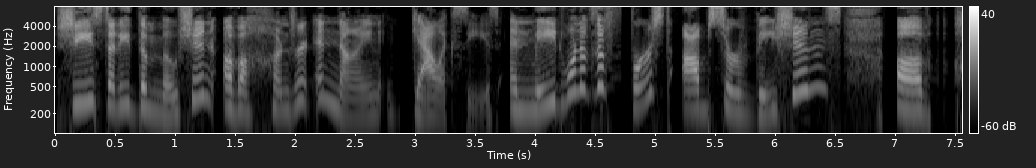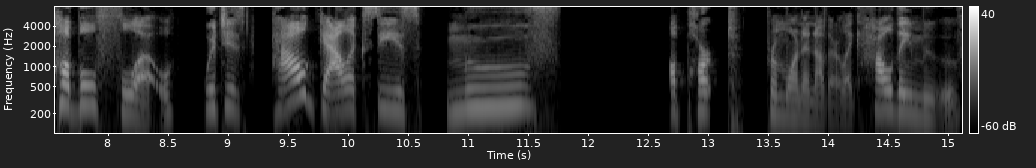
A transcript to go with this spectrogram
she studied the motion of 109 galaxies and made one of the first observations of Hubble flow, which is how galaxies move apart from one another, like how they move.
